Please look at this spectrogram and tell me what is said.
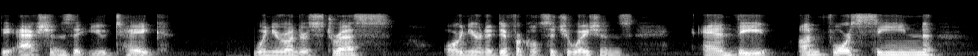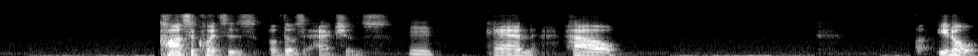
the actions that you take when you're under stress or when you're in a difficult situations and the unforeseen consequences of those actions. Mm. and how you know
